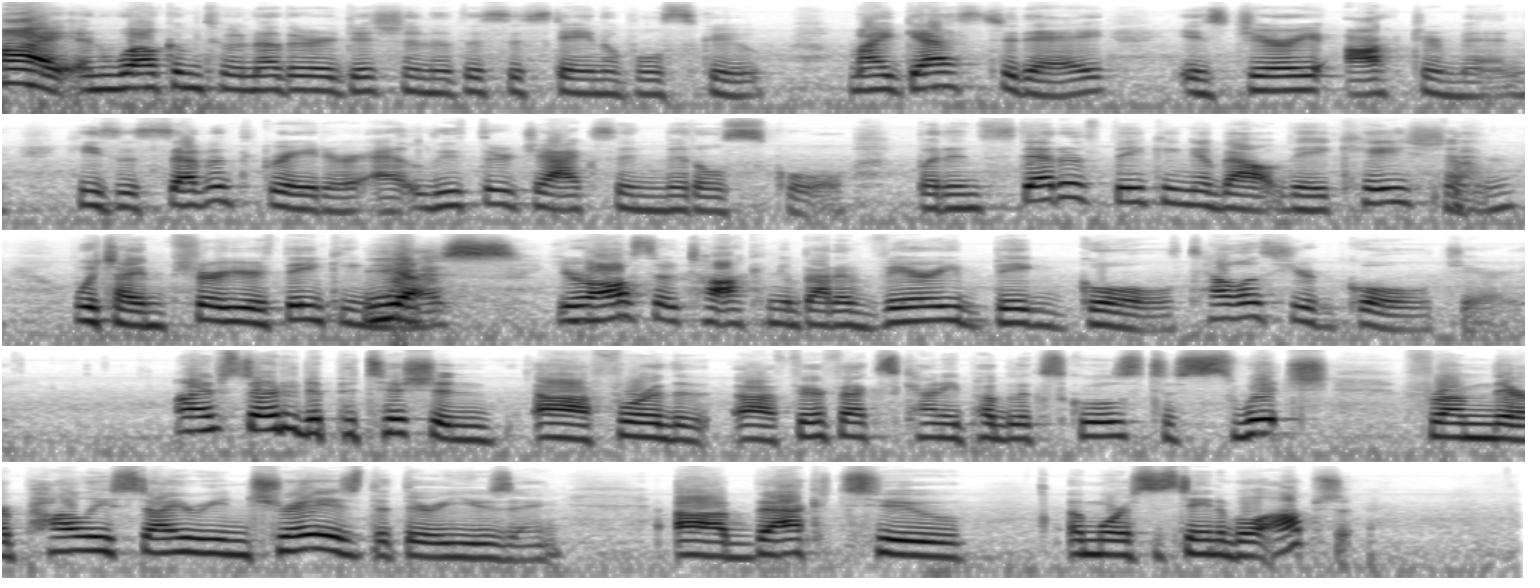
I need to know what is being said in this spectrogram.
Hi, and welcome to another edition of the Sustainable Scoop. My guest today is Jerry Achtermann. He's a seventh grader at Luther Jackson Middle School. But instead of thinking about vacation, which I'm sure you're thinking yes. of, you're also talking about a very big goal. Tell us your goal, Jerry. I've started a petition uh, for the uh, Fairfax County Public Schools to switch from their polystyrene trays that they're using uh, back to a more sustainable option.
